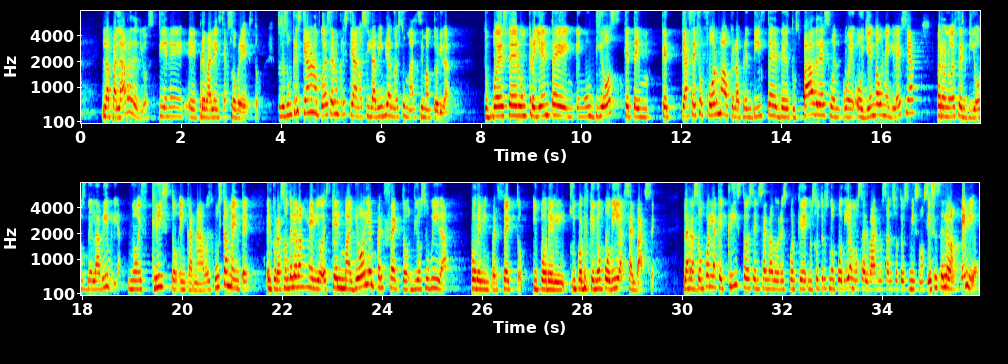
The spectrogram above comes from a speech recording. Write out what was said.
La palabra de Dios tiene eh, prevalencia sobre esto. Entonces, un cristiano no puede ser un cristiano si la Biblia no es su máxima autoridad. Tú puedes ser un creyente en, un Dios que te, que te has hecho forma o que lo aprendiste de tus padres o, oyendo a una iglesia, pero no es el Dios de la Biblia, no es Cristo encarnado. Y justamente el corazón del Evangelio es que el mayor y el perfecto dio su vida por el imperfecto y por el, y por el que no podía salvarse. La razón por la que Cristo es el Salvador es porque nosotros no podíamos salvarnos a nosotros mismos y ese es el Evangelio.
